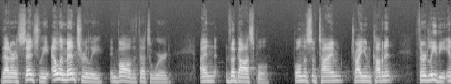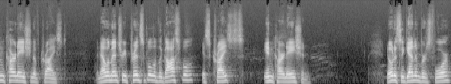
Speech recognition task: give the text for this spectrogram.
that are essentially, elementarily involved, if that's a word, and the gospel. Fullness of time, triune covenant. Thirdly, the incarnation of Christ. An elementary principle of the gospel is Christ's incarnation. Notice again in verse 4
